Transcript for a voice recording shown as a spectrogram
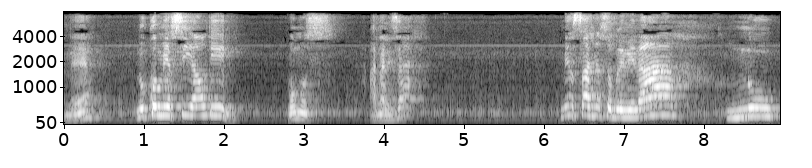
né? No comercial dele. Vamos analisar? Mensagem subliminar no,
